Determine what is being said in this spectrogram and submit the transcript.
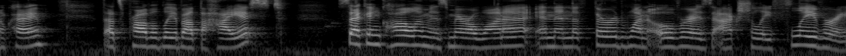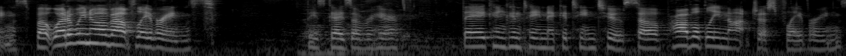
okay? That's probably about the highest. Second column is marijuana, and then the third one over is actually flavorings. But what do we know about flavorings? These guys over here. They can contain nicotine too, so probably not just flavorings.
